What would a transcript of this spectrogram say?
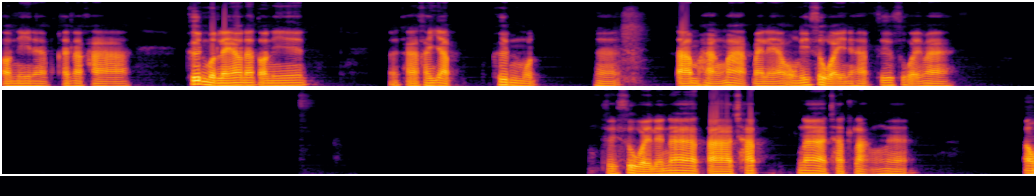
ตอนนี้นะครับราคาขึ้นหมดแล้วนะ ตอนนี้ราคาขยับขึ้นหมดนะตามหางมากไปแล้ว องค์นี้สวยนะครับ ซื้อสวยมา สวยๆเลยหน้าตาชัดหน้าชัดหลังนะเอา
